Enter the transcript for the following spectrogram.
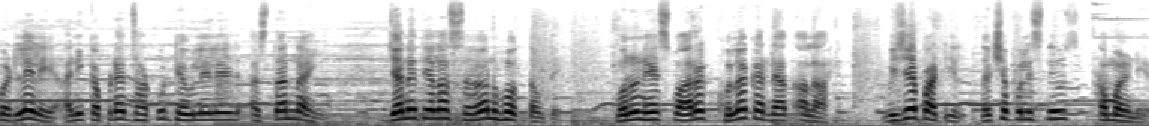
पडलेले आणि कपड्यात झाकून ठेवलेले असतानाही जनतेला सहन होत नव्हते. म्हणून हे स्मारक खुलं करण्यात आलं आहे. Vijay Patil Daksh police news Amalner.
